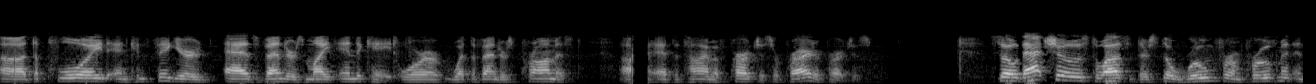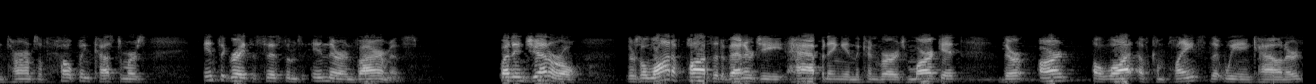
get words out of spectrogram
uh, deployed and configured as vendors might indicate or what the vendors promised uh, at the time of purchase or prior to purchase. So that shows to us that there's still room for improvement in terms of helping customers integrate the systems in their environments. But in general, there's a lot of positive energy happening in the Converge market. There aren't a lot of complaints that we encountered.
